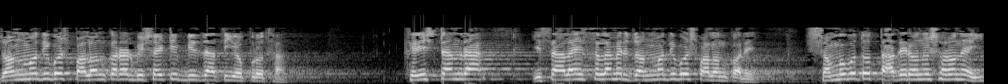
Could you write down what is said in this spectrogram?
জন্মদিবস পালন করার বিষয়টি বিজাতীয় প্রথা। খ্রিস্টানরা ঈসা আলাহিসাল্লামের জন্মদিবস পালন করে। সম্ভবত তাদের অনুসরণেই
